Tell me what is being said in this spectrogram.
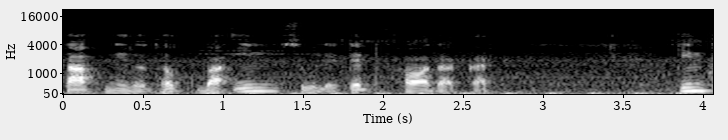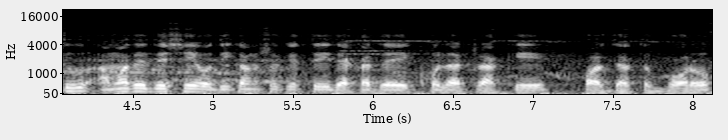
তাপ নিরোধক বা ইনসুলেটেড হওয়া দরকার। কিন্তু আমাদের দেশে অধিকাংশ ক্ষেত্রেই দেখা যায় খোলা ট্রাকে পর্যাপ্ত বরফ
